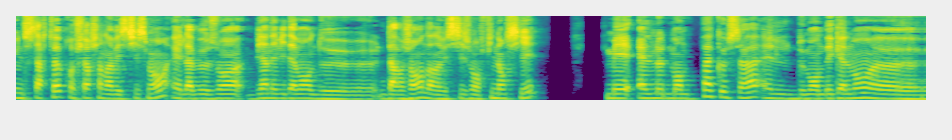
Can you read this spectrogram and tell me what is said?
une startup recherche un investissement, elle a besoin bien évidemment d'argent, d'un investissement financier, mais elle ne demande pas que ça, elle demande également euh,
